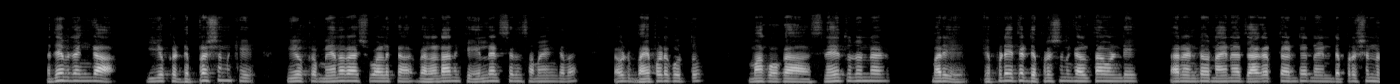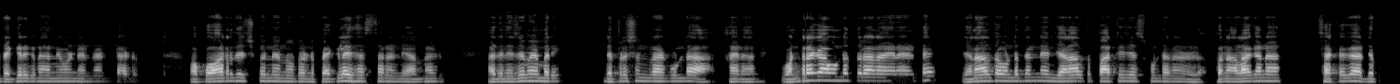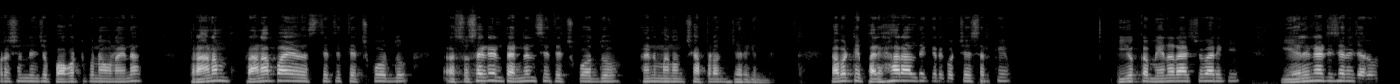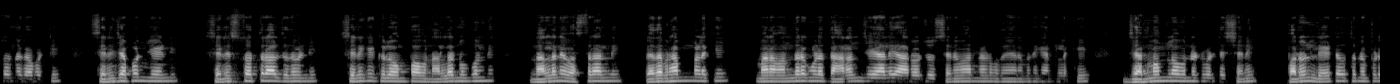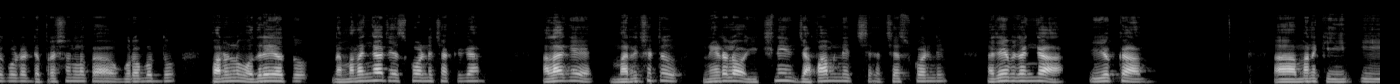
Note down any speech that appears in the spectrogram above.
అదేవిధంగా ఈ యొక్క డిప్రెషన్కి ఈ యొక్క మీనరాశి వాళ్ళకి వెళ్ళడానికి ఏలినట్సిన సమయం కదా. కాబట్టి భయపడకూడదు మాకు ఒక స్నేహితుడు ఉన్నాడు. మరి ఎప్పుడైతే డిప్రెషన్కి వెళ్తామండి అని అంటే నాయన జాగ్రత్త అంటే నేను డిప్రెషన్ దగ్గరికి రానివ్వండి అని అంటాడు. ఒక వాటర్ తెచ్చుకొని నేను రెండు పెగ్గలేసేస్తానండి అన్నాడు. అది నిజమే మరి. డిప్రెషన్ రాకుండా ఆయన ఒంటరిగా ఉండొద్దురా నాయన అంటే జనాలతో ఉండదండి నేను జనాలతో పార్టీ చేసుకుంటానన్నాడు పని అలాగనా? చక్కగా డిప్రెషన్ నుంచి పోగొట్టుకున్నావు నాయన. ప్రాణం ప్రాణాపాయ స్థితి తెచ్చుకోవద్దు సొసైడల్ టెండెన్సీ తెచ్చుకోవద్దు అని మనం చెప్పడం జరిగింది. కాబట్టి పరిహారాల దగ్గరికి వచ్చేసరికి ఈ యొక్క మీనరాశి వారికి ఏలినాటి శని జరుగుతుంది కాబట్టి శని జపం చేయండి శని స్తోత్రాలు చదవండి శనికి కిలోంపావు నల్ల నువ్వుల్ని నల్లని వస్త్రాల్ని పెదబ్రాహ్మణులకి మనం అందరం కూడా దానం చేయాలి. ఆ రోజు శనివారం నాడు ఉదయం ఎనిమిది గంటలకి జన్మంలో ఉన్నటువంటి శని పనులు లేట్ అవుతున్నప్పుడు కూడా డిప్రెషన్లో గురవద్దు పనులు వదిలేయొద్దు నెమ్మదంగా చేసుకోండి చక్కగా. అలాగే మర్రి చెట్టు నీడలో ఇచ్చిని జపాన్ని చేసుకోండి. అదేవిధంగా ఈ యొక్క మనకి ఈ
